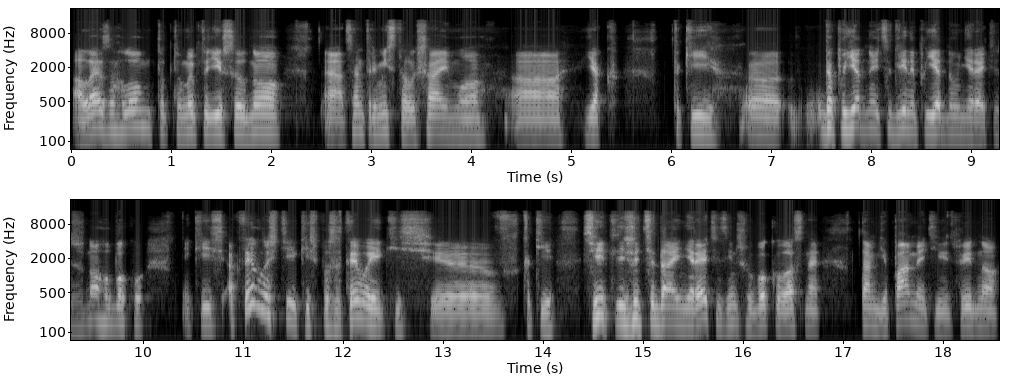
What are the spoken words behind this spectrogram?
Але загалом, тобто, ми б тоді все одно е, центр міста лишаємо е, як такий, е, де поєднуються дві непоєднувані речі. З одного боку, якісь активності, якісь позитиви, якісь е, такі світлі життєдайні речі. З іншого боку, власне, там є пам'ять, і відповідно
